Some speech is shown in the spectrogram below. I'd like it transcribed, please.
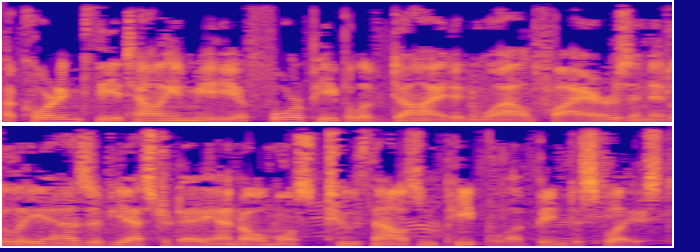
According to the Italian media, four people have died in wildfires in Italy as of yesterday, and almost 2,000 people have been displaced.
